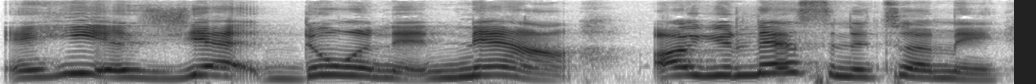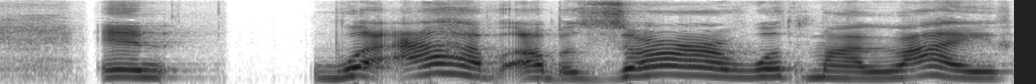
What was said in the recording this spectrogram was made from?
and He is yet doing it now. Are you listening to me? And what I have observed with my life,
